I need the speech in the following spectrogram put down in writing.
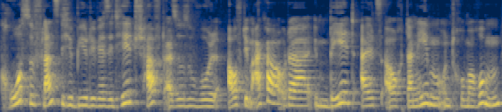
große pflanzliche Biodiversität schafft, also sowohl auf dem Acker oder im Beet als auch daneben und drumherum,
